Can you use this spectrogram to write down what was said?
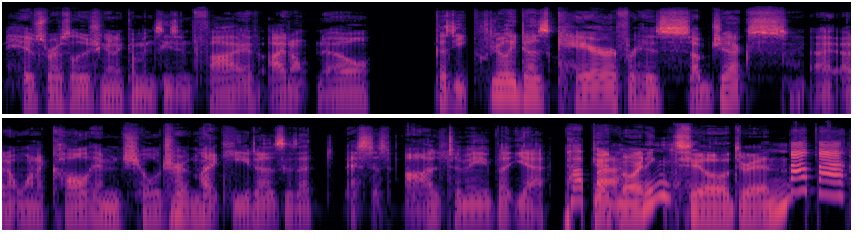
his resolution going to come in season five. I don't know. Because he clearly does care for his subjects. I, I don't want to call him children like he does because that, that's just odd to me. But yeah. Papa. Good morning, children. Papa.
